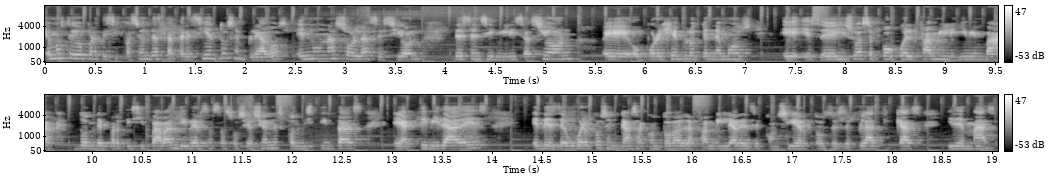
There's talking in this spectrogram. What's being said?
hemos tenido participación de hasta 300 empleados en una sola sesión de sensibilización eh, o por ejemplo tenemos, eh, se hizo hace poco el Family Giving Back donde participaban diversas asociaciones con distintas actividades desde huercos en casa con toda la familia, desde conciertos, desde pláticas y demás.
